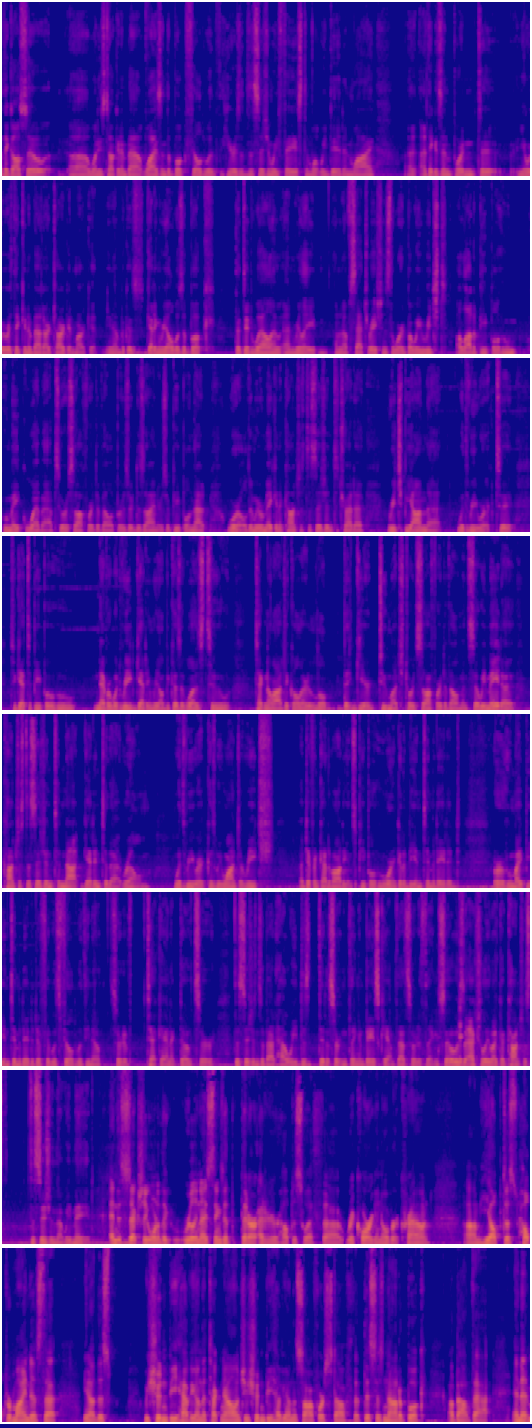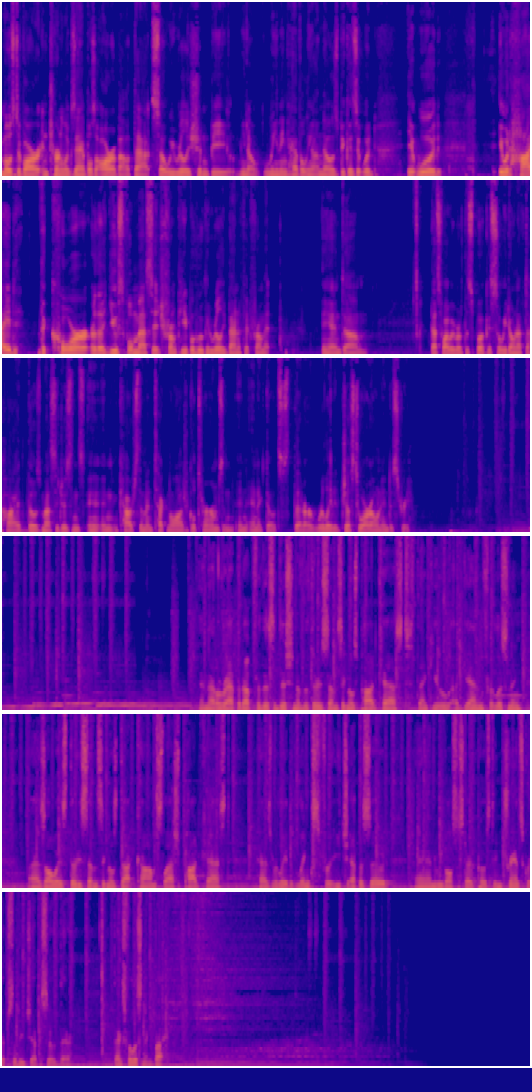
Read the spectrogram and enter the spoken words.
I think also uh, when he's talking about why isn't the book filled with here's a decision we faced and what we did and why, I think it's important to, you know, we were thinking about our target market, you know, because Getting Real was a book that did well and, and, really I don't know if saturation is the word, but we reached a lot of people who who make web apps, who are software developers or designers or people in that world, and we were making a conscious decision to try to reach beyond that with rework to to get to people who never would read Getting Real because it was too technological or a little bit geared too much towards software development. So we made a conscious decision to not get into that realm with rework because we want to reach a different kind of audience, people who weren't going to be intimidated or who might be intimidated if it was filled with you know sort of tech anecdotes or decisions about how we did a certain thing in Basecamp that sort of thing. So it was actually like a conscious decision that we made. And this is actually one of the really nice things that, that our editor helped us with, uh, Rick Horgan over at Crown. Um, he helped us helped remind us that you know this we shouldn't be heavy on the technology, shouldn't be heavy on the software stuff. That this is not a book about that and that most of our internal examples are about that so we really shouldn't be you know leaning heavily on those because it would it would it would hide the core or the useful message from people who could really benefit from it and um, that's why we wrote this book is so we don't have to hide those messages and, and couch them in technological terms and, and anecdotes that are related just to our own industry. And that'll wrap it up for this edition of the 37 Signals podcast. Thank you again for listening. As always, 37signals.com slash podcast has related links for each episode, and we've also started posting transcripts of each episode there. Thanks for listening. Bye.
